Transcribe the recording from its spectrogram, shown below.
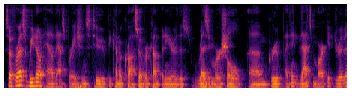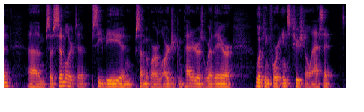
So for us, we don't have aspirations to become a crossover company or this resumercial um, group. I think that's market driven. Um, so similar to CB and some of our larger competitors, where they are looking for institutional assets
